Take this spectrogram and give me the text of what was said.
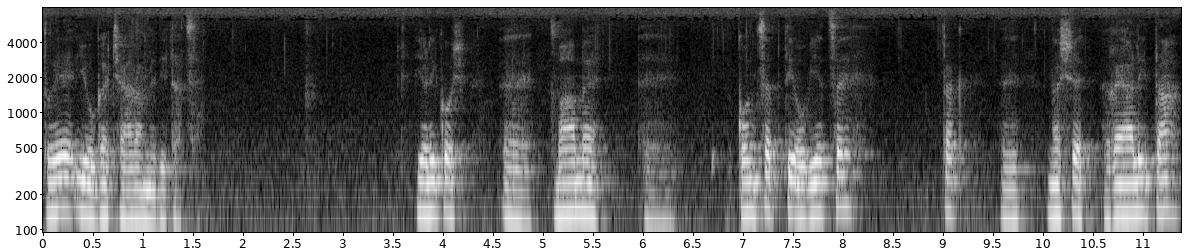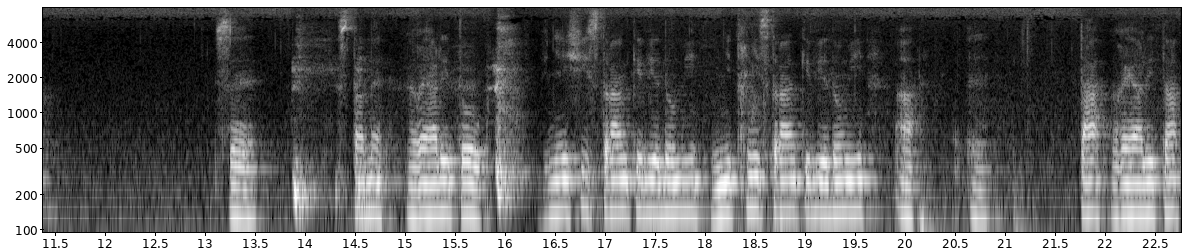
To je yogačára meditace. Jelikož eh, máme eh, koncepty o věcech, tak naše realita se stane realitou vnější stránky vědomí, vnitřní stránky vědomí a e, ta realita,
